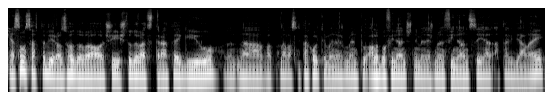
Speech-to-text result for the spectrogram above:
ja som sa vtedy rozhodoval, či študovať stratégiu na, na vlastne fakulte manažmentu alebo finančný manažment financií a, a tak ďalej.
